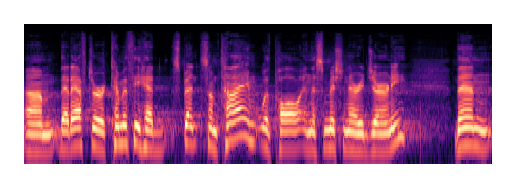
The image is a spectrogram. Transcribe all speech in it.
um, that after Timothy had spent some time with Paul in this missionary journey, then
